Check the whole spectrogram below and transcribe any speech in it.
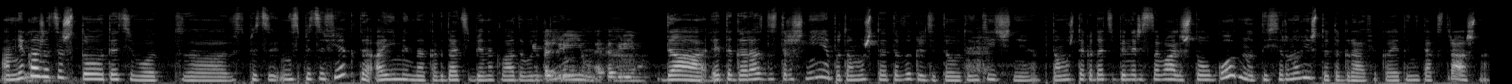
А мне кажется, что вот эти вот э, специ... не спецэффекты, а именно когда тебе накладывают это грим, грим это грим. Да, mm-hmm. это гораздо страшнее, потому что это выглядит аутентичнее. Потому что когда тебе нарисовали что угодно, ты все равно видишь, что это графика, это не так страшно.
